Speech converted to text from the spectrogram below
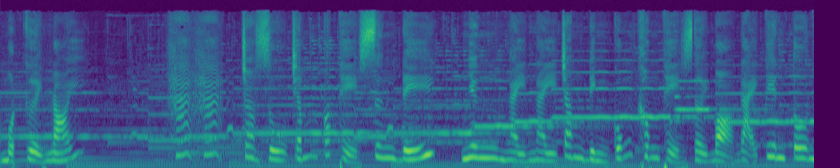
một cười nói. Ha ha, cho dù chấm có thể xưng đế, Nhưng ngày này trong đình cũng không thể rời bỏ đại tiên tôn.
